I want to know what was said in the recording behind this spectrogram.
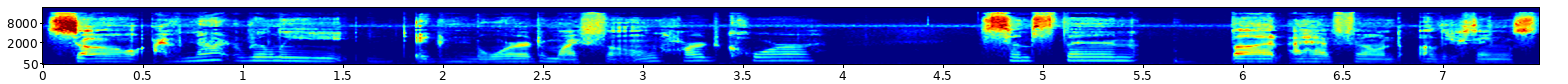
So I've not really ignored my phone hardcore since then, but I have found other things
